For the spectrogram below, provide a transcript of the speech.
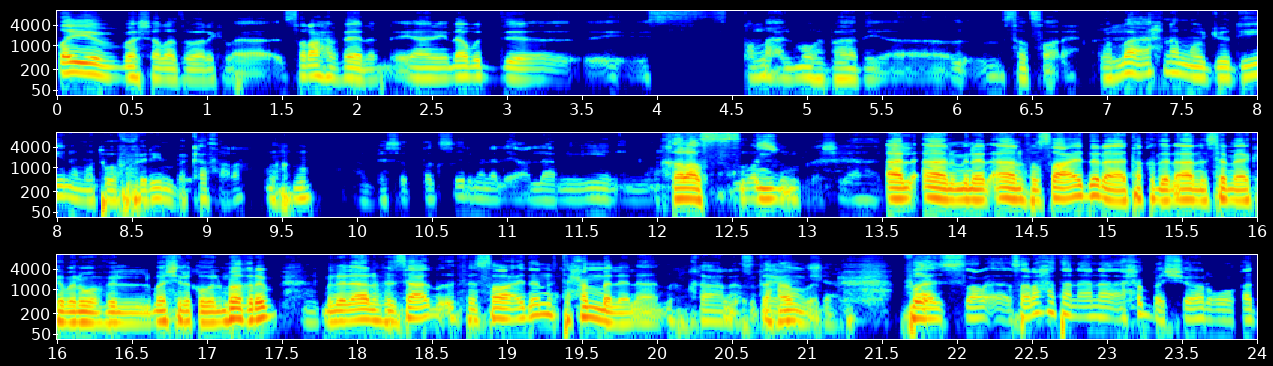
طيب ما شاء الله تبارك الله. صراحة فعلا يعني لابد آه، طلع الموهبة هذه أستاذ صالح. والله إحنا موجودين ومتوفرين بكثرة. بس التقصير من الإعلاميين إنه خلاص الآن من الآن فصاعدا أعتقد الآن سمعك من هو في المشرق والمغرب من الآن فصاعد- فصاعدا تحمل الآن. خلاص تحمل. فصر- صراحة أنا أحب الشعر وقد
